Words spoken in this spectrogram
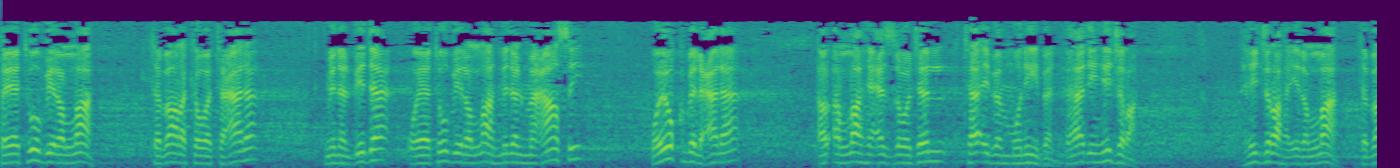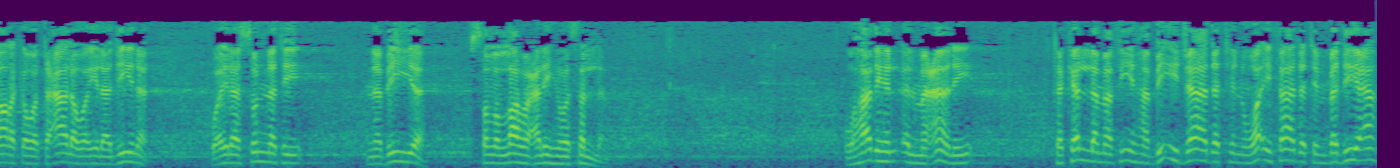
فيتوب إلى الله تبارك وتعالى من البدع ويتوب إلى الله من المعاصي ويقبل على الله عز وجل تائبا منيبا. فهذه هجرة هجرة إلى الله تبارك وتعالى وإلى دينه وإلى سنة نبيه صلى الله عليه وسلم. وهذه المعاني تكلم فيها بإجادة وإفادة بديعة.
